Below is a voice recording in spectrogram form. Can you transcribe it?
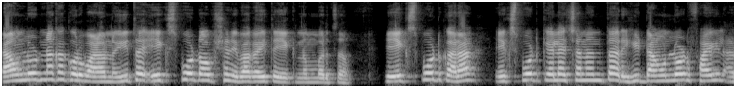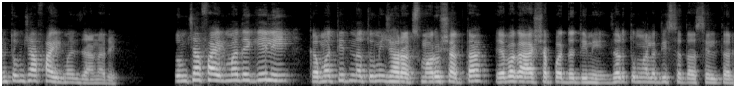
डाउनलोड नका करू बाळांनो. इथं एक्सपोर्ट ऑप्शन आहे बघा इथं एक नंबरचं. हे एक्सपोर्ट करा. एक्सपोर्ट केल्याच्यानंतर ही डाउनलोड फाईल आणि तुमच्या फाईलमध्ये जाणार आहे. तुमच्या फाईलमध्ये गेली का मग तिथनं तुम्ही झेरॉक्स मारू शकता. हे बघा अशा पद्धतीने जर तुम्हाला दिसत असेल तर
